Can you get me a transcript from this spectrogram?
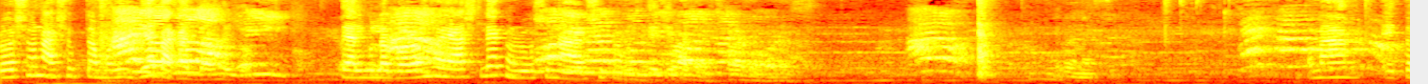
রসুন আর শুকনো মরিচ দিয়ে বাগার দেওয়া হইব। তেলগুলো গরম হয়ে আসলে এখন রসুন আর শুকনো মরিচ দিয়ে দিবা। মা এই তো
